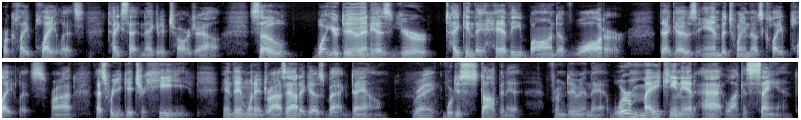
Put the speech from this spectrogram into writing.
or clay platelets, takes that negative charge out. So what you're doing is you're taking the heavy bond of water that goes in between those clay platelets, right? That's where you get your heave. And then when it dries out, it goes back down. Right. We're just stopping it from doing that. We're making it act like a sand.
